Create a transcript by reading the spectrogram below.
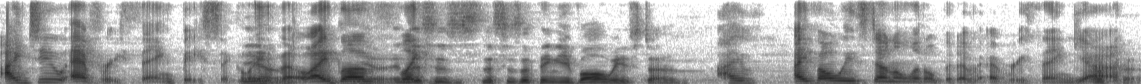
I do everything basically, Yeah. though. I love yeah, like this is this is a thing you've always done. I've I've always done a little bit of everything, yeah. Okay.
